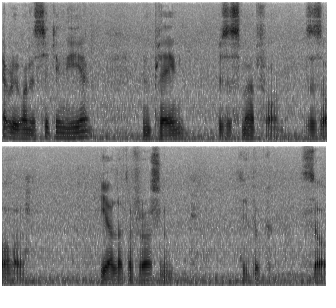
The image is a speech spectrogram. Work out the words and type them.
Everyone is sitting here and playing with a smartphone. This is all. Here a lot of Russian. They look so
